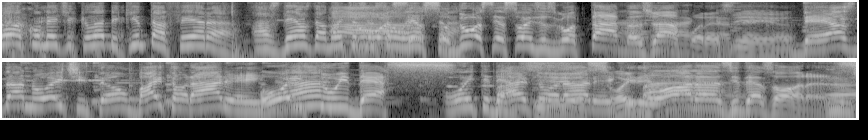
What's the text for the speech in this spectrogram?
Poa Comedy Club, quinta-feira, às 10 da noite, a Duas, sessão extra. duas sessões esgotadas já, Porãzinho. 10 da noite, então. Baita horário, hein? 8 e 10. 8 e 10. Baita horário, hein, 8 querido? horas e 10 E o horas.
